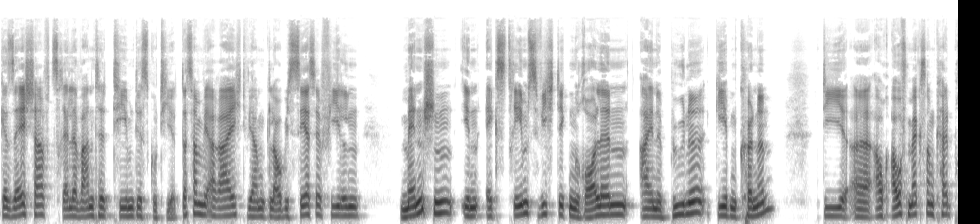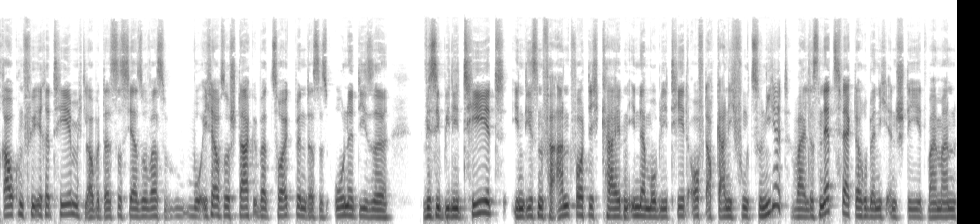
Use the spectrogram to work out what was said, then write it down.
gesellschaftsrelevante Themen diskutiert. Das haben wir erreicht. Wir haben, glaube ich, sehr, sehr vielen Menschen in extremst wichtigen Rollen eine Bühne geben können, die äh, auch Aufmerksamkeit brauchen für ihre Themen. Ich glaube, das ist ja sowas, wo ich auch so stark überzeugt bin, dass es ohne diese Visibilität in diesen Verantwortlichkeiten in der Mobilität oft auch gar nicht funktioniert, weil das Netzwerk darüber nicht entsteht, weil man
